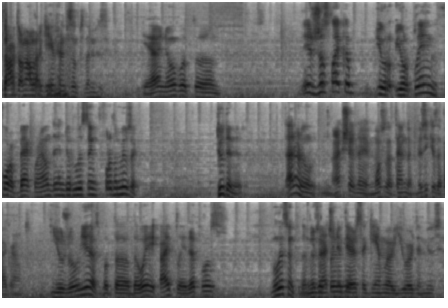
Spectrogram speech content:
start another game and listen to the music. Yeah, I know, but um, it's just like a you're you're playing for a background and you're listening for the music. To the music. I don't know. Actually, most of the time the music is the background. Usually yes, but uh, the way I played it was listen to the music. Imagine if there's a game where you are the music.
